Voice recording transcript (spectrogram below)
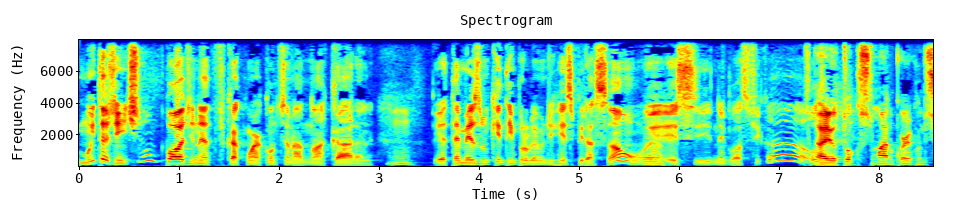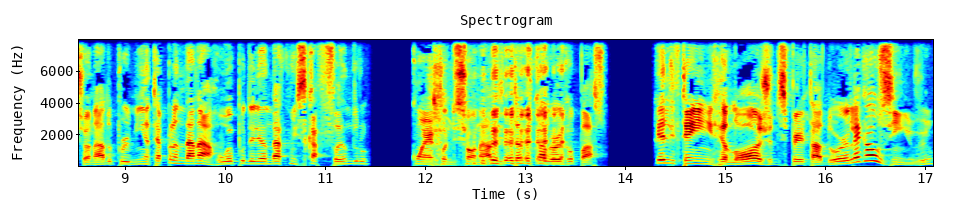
Muita gente não pode, né, ficar com ar-condicionado na cara, né? hum. E até mesmo quem tem problema de respiração, Hum. esse negócio fica. Ah, eu tô acostumado com ar-condicionado, por mim, até pra andar na rua eu poderia andar com escafandro com ar-condicionado de tanto calor que eu passo. Ele tem relógio, despertador, legalzinho, viu?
